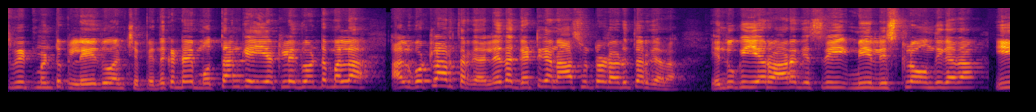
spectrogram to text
ట్రీట్మెంట్కి లేదు అని చెప్పి. ఎందుకంటే మొత్తానికి ఇవ్వట్లేదు అంటే మళ్ళీ వాళ్ళు కొట్లాడతారు కదా లేదా గట్టిగా నాసుంటాడు అడుగుతారు కదా. ఎందుకు ఇయ్యారు ఆరోగ్యశ్రీ? మీ లిస్ట్లో ఉంది కదా. ఈ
